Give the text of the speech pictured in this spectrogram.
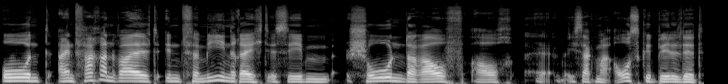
Und ein Fachanwalt in Familienrecht ist eben schon darauf auch, äh, ich sag mal, ausgebildet,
